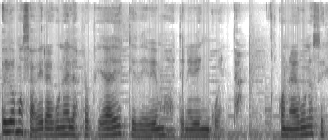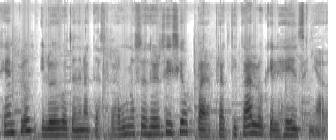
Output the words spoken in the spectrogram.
Hoy vamos a ver algunas de las propiedades que debemos tener en cuenta con algunos ejemplos y luego tendrán que hacer algunos ejercicios para practicar lo que les he enseñado.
